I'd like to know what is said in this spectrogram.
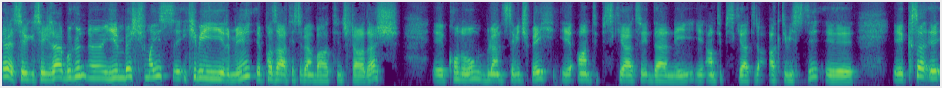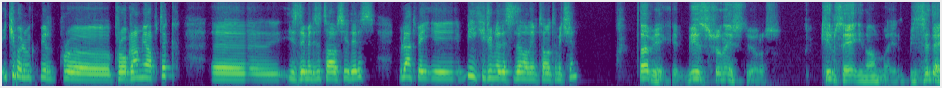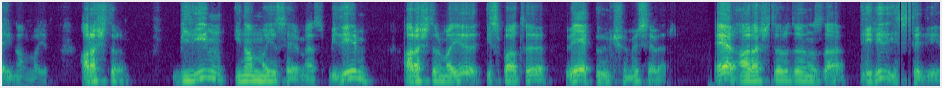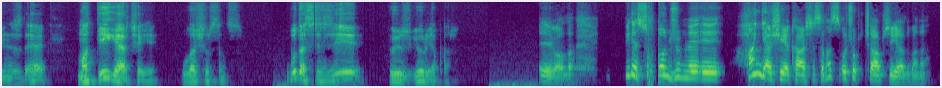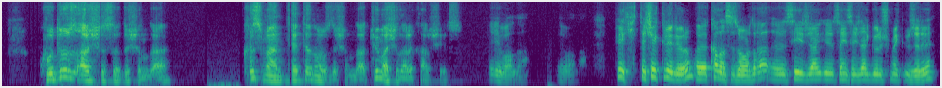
Evet sevgili seyirciler bugün 25 e, Mayıs 2020 e, e, Pazartesi ben Bahattin Çağdaş. Konuğum Bülent Sevinç Bey, Antipsikiyatri Derneği, Antipsikiyatri aktivisti. Kısa iki bölümlük bir program yaptık. İzlemenizi tavsiye ederiz. Bülent Bey bir iki cümle de sizden alayım tanıtım için. Tabii ki biz şunu istiyoruz. Kimseye inanmayın, bizi de inanmayın araştırın. Bilim inanmayı sevmez. Bilim araştırmayı, ispatı ve ölçümü sever. Eğer araştırdığınızda, delil istediğinizde maddi gerçeği ulaşırsınız. Bu da sizi özgür yapar. Eyvallah. Bir de son cümle e, hangi aşıya karşısınız? O çok çarpıcı geldi bana. Kuduz aşısı dışında kısmen tetanoz dışında tüm aşıları karşıyız. Eyvallah. Eyvallah. Peki teşekkür ediyorum. Ee, kalın siz orada. Ee, seyirciler, e, sayın seyirciler görüşmek üzere.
